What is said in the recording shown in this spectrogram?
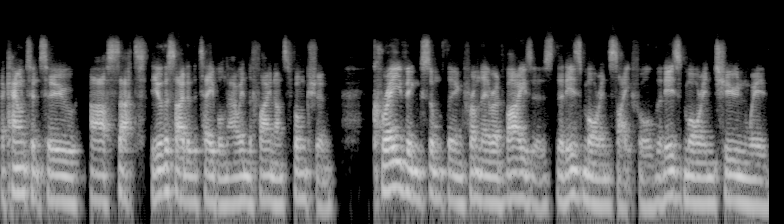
accountants who are sat the other side of the table now in the finance function craving something from their advisors that is more insightful that is more in tune with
